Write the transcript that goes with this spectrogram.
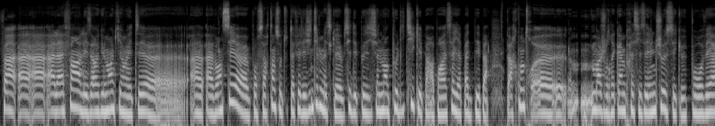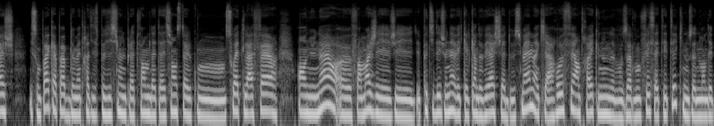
Enfin, à, à, la fin, les arguments qui ont été euh, avancés, euh, pour certains, sont tout à fait légitimes, parce qu'il y a aussi des positionnements politiques, et par rapport à ça, il n'y a pas de débat. Par contre, euh, moi, je voudrais quand même préciser une chose, c'est que pour OVH, ils sont pas capables de mettre à disposition une plateforme data science telle qu'on souhaite la faire en une heure. Enfin, moi, j'ai petit déjeuner avec quelqu'un de VH il y a deux semaines, qui a refait un travail que nous avons fait cet été, qui nous a demandé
